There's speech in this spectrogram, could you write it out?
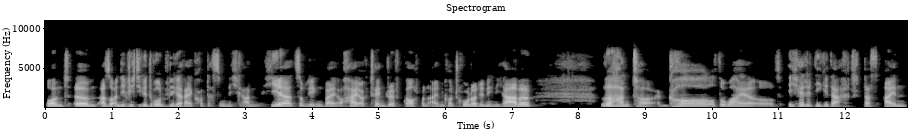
Und ähm, also an die richtige Drohnenfliegerei kommt das so nicht ran. Hier zum Gegen bei High Octane Drift braucht man einen Controller, den ich nicht habe. The Hunter, Call of the Wild. Ich hätte nie gedacht, dass ein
